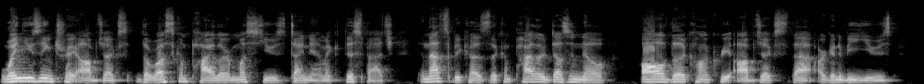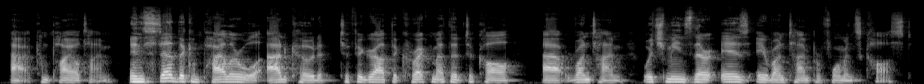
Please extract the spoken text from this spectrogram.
When using trait objects, the Rust compiler must use dynamic dispatch, and that's because the compiler doesn't know all the concrete objects that are going to be used at compile time. Instead, the compiler will add code to figure out the correct method to call at runtime, which means there is a runtime performance cost.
